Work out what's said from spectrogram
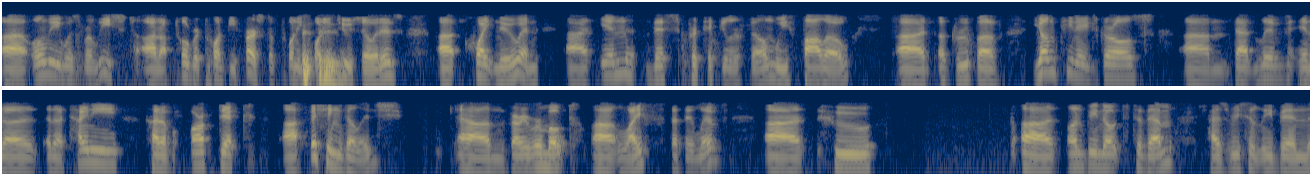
uh, only was released on October 21st of 2022, so it is uh, quite new. And uh, in this particular film, we follow uh, a group of young teenage girls um, that live in a in a tiny kind of Arctic uh, fishing village, um, very remote uh, life that they live, uh, who, uh, unbeknownst to them, has recently been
